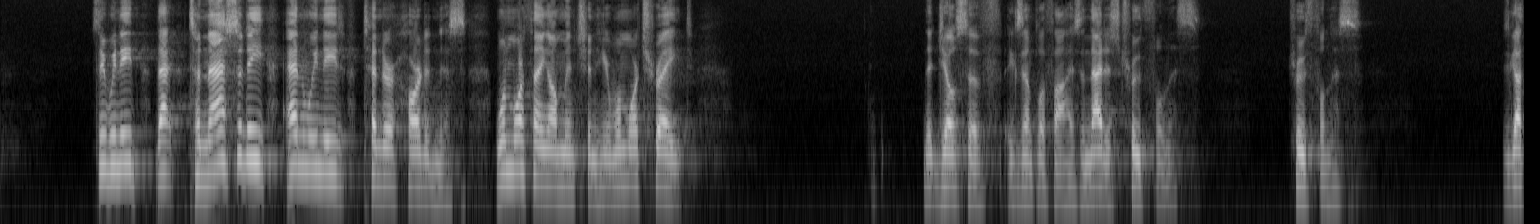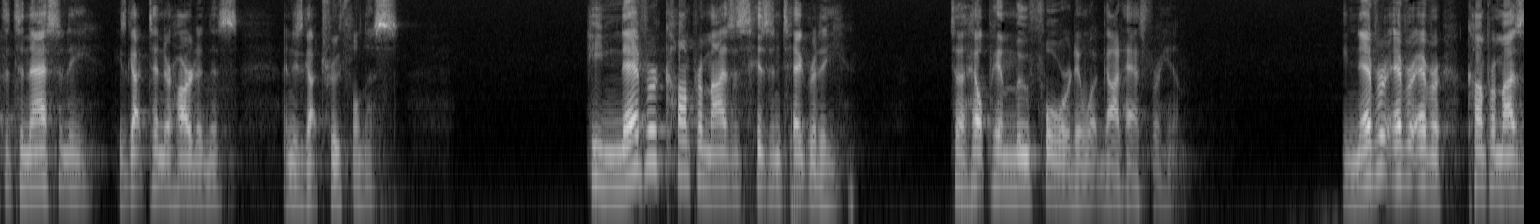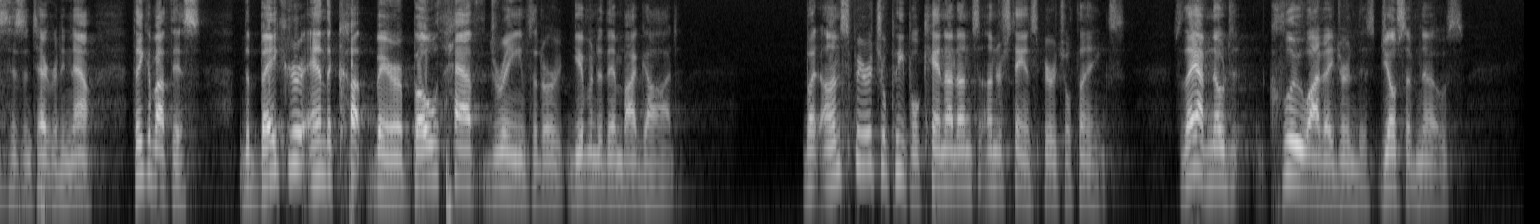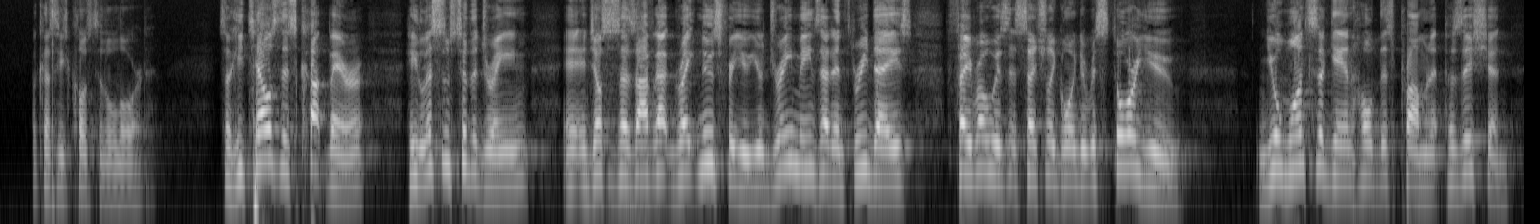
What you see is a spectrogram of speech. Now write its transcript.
See, we need that tenacity and we need tenderheartedness. One more thing I'll mention here, one more trait that Joseph exemplifies, and that is truthfulness. Truthfulness. He's got the tenacity, he's got tenderheartedness, and he's got truthfulness. He never compromises his integrity to help him move forward in what God has for him. He never, ever, ever compromises his integrity. Now, think about this. The baker and the cupbearer both have dreams that are given to them by God. But unspiritual people cannot un- understand spiritual things. So they have no clue why they dreamed this. Joseph knows because he's close to the Lord. So he tells this cupbearer, he listens to the dream, and Joseph says, I've got great news for you. Your dream means that in three days, Pharaoh is essentially going to restore you. You'll once again hold this prominent position.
